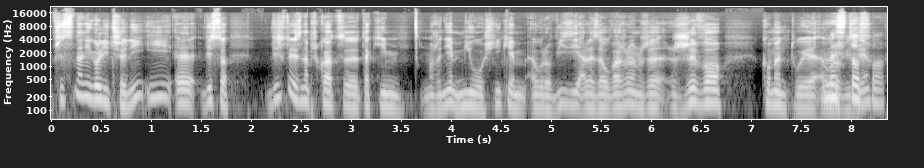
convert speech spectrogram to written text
wszyscy na niego liczyli i e, wiesz co, wiesz kto jest na przykład e, takim, może nie miłośnikiem Eurowizji, ale zauważyłem, że żywo komentuje Eurowizję. Mestosław.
